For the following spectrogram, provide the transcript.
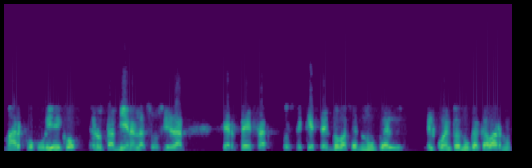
marco jurídico, pero también a la sociedad certeza pues de que este no va a ser nunca el, el cuento de nunca acabar, ¿no?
